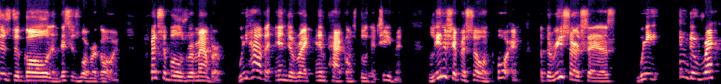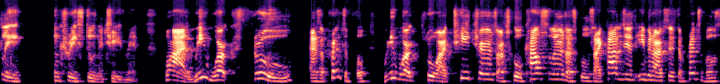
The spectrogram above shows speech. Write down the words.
is the goal and this is where we're going principals, remember, we have an indirect impact on student achievement. Leadership is so important, but the research says we indirectly increase student achievement. Why? We work through, as a principal, we work through our teachers, our school counselors, our school psychologists, even our assistant principals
